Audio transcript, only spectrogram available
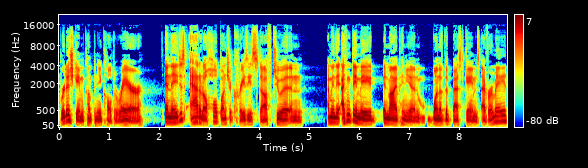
British game company called Rare, and they just added a whole bunch of crazy stuff to it. And I mean, they, I think they made, in my opinion, one of the best games ever made,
